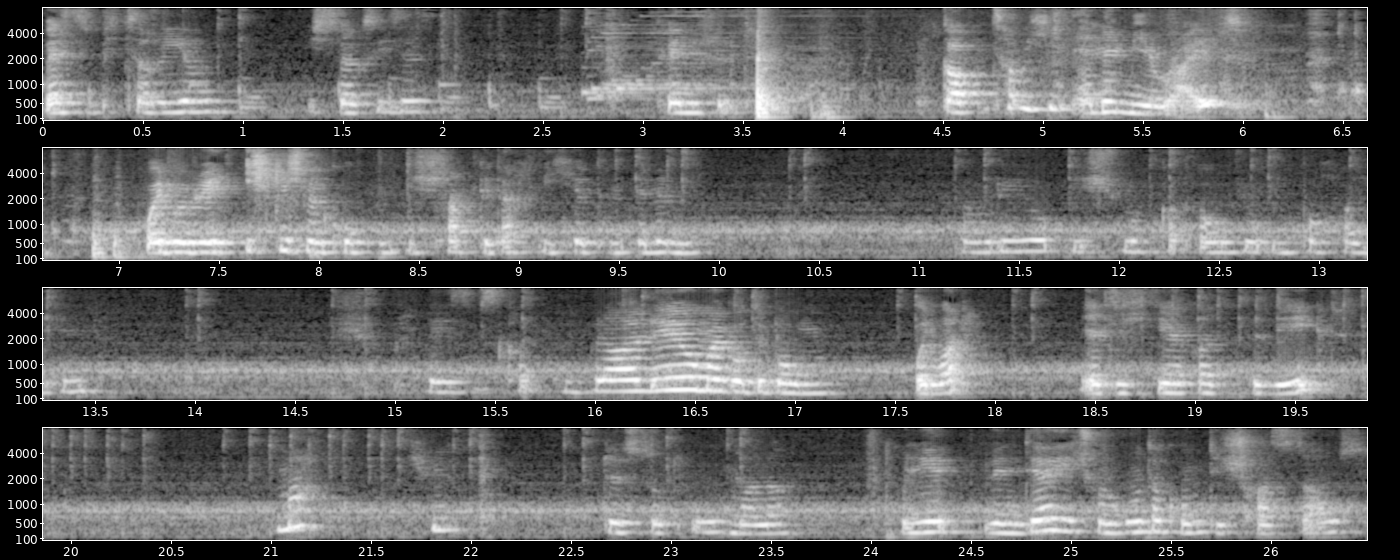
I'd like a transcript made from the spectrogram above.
Beste Pizzeria. Ich sag's wie es ist. Finish it. Ich glaube, jetzt habe ich einen Enemy, right? Wait, wait, wait. Ich geh schnell gucken. Ich hab gedacht, ich hätte einen Enemy. Audio. Ich mach grad Audio und Bachal hin. Ich place es gerade überall. Oh mein Gott, der Baum. Wait, what? Er hat sich hier gerade bewegt. Mach. Ich will das dort oben, Alter. Und je, wenn der jetzt schon runterkommt, ich raste aus.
